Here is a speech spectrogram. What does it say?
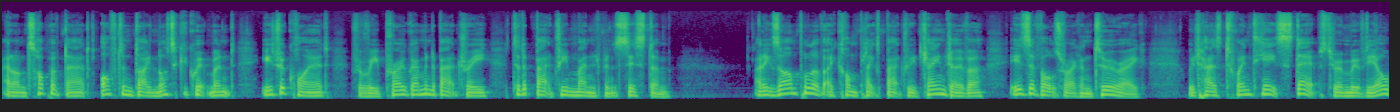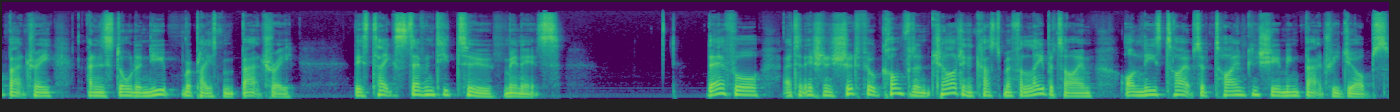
and on top of that, often diagnostic equipment is required for reprogramming the battery to the battery management system. An example of a complex battery changeover is the Volkswagen Touareg, which has 28 steps to remove the old battery and install a new replacement battery. This takes 72 minutes. Therefore, a technician should feel confident charging a customer for labour time on these types of time consuming battery jobs.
